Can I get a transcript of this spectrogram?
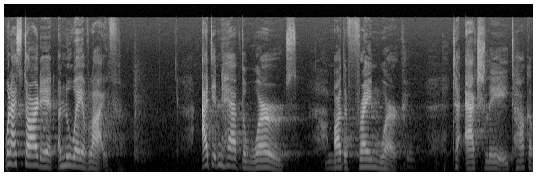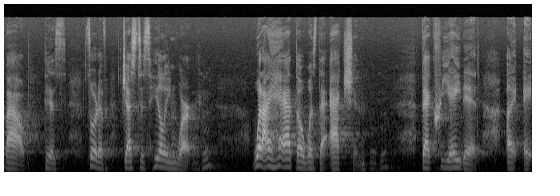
when I started a new way of life, I didn't have the words or the framework to actually talk about this sort of justice healing work. Mm -hmm. What I had, though, was the action mm -hmm. that created a, a,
